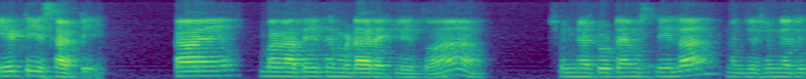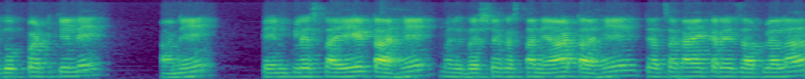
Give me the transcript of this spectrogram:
एटी साठी. काय? बघा आता इथे मी डायरेक्ट लिहितो हा. शून्य टू टाइम्स लिहिला म्हणजे शून्याचे दुप्पट केले आणि टेन प्लेसला एट आहे म्हणजे दशक स्थानी आठ आहे. त्याचा काय करायचं आपल्याला?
